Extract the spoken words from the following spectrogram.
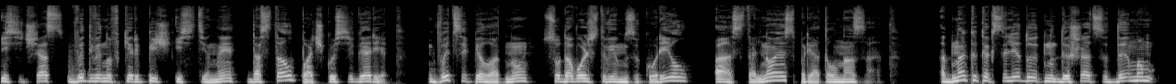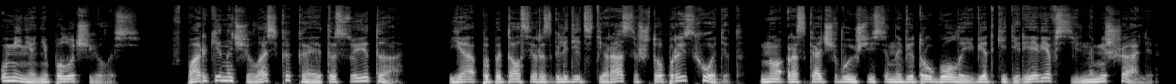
и сейчас, выдвинув кирпич из стены, достал пачку сигарет. Выцепил одну, с удовольствием закурил, а остальное спрятал назад. Однако, как следует надышаться дымом, у меня не получилось. В парке началась какая-то суета. Я попытался разглядеть с террасы, что происходит, но раскачивающиеся на ветру голые ветки деревьев сильно мешали.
